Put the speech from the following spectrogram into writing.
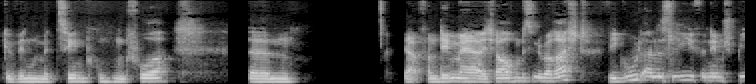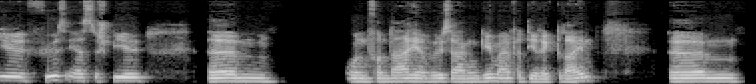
gewinnen mit 10 Punkten vor. Ähm, ja, von dem her, ich war auch ein bisschen überrascht, wie gut alles lief in dem Spiel fürs erste Spiel. Ähm, und von daher würde ich sagen, gehen wir einfach direkt rein. Ähm,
